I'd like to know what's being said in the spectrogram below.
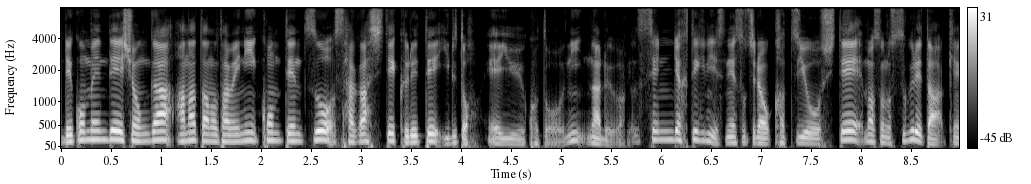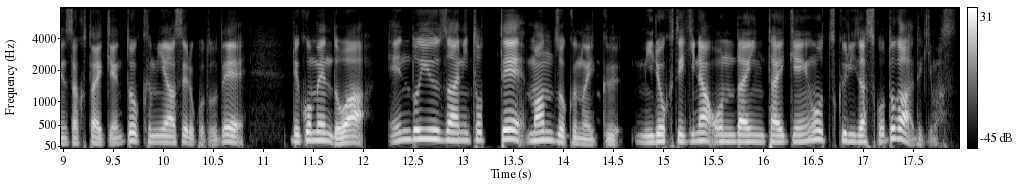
レコメンデーションがあなたのためにコンテンツを探してくれているということになるわけです。戦略的にですね、そちらを活用して、まあ、その優れた検索体験と組み合わせることで、レコメンドはエンドユーザーにとって満足のいく魅力的なオンライン体験を作り出すことができます。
